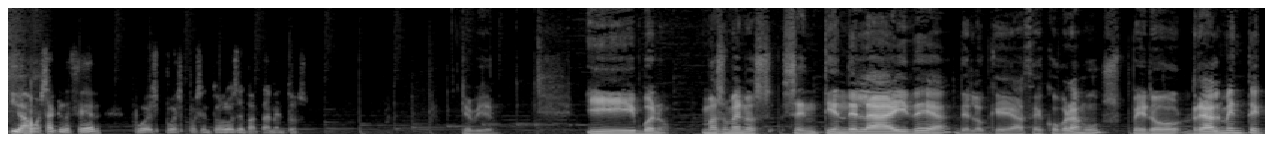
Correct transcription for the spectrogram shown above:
Y vamos a crecer pues, pues, pues en todos los departamentos. Qué bien. Y bueno, más o menos se entiende la idea de lo que hace Cobramus, pero realmente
